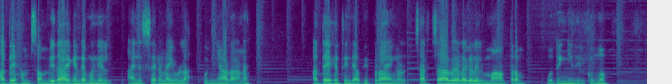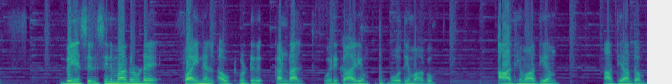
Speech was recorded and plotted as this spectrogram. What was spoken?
അദ്ദേഹം സംവിധായകന്റെ മുന്നിൽ അനുസരണയുള്ള കുഞ്ഞാടാണ്. അദ്ദേഹത്തിന്റെ അഭിപ്രായങ്ങൾ ചർച്ചാവേളകളിൽ മാത്രം ഒതുങ്ങി നിൽക്കുന്നു. ബേസിൽ സിനിമകളുടെ ഫൈനൽ ഔട്ട്പുട്ട് കണ്ടാൽ ഒരു കാര്യം ബോധ്യമാകും. ആദ്യമാദ്യം ആദ്യാന്തം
